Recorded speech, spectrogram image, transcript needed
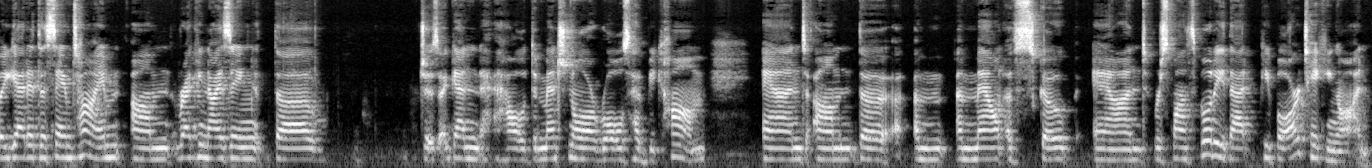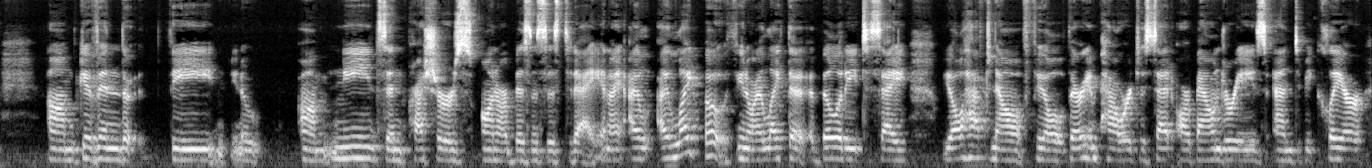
but yet at the same time um, recognizing the just again how dimensional our roles have become and um, the um, amount of scope and responsibility that people are taking on um, given the the you know um, needs and pressures on our businesses today. And I, I, I, like both. You know, I like the ability to say we all have to now feel very empowered to set our boundaries and to be clear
